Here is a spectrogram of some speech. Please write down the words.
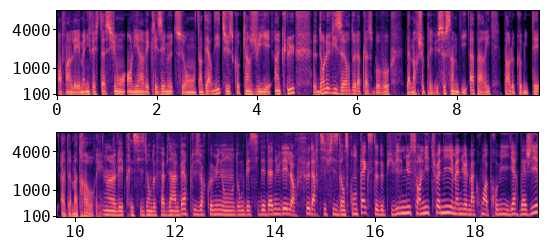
Enfin, les manifestations en lien avec les émeutes seront interdites jusqu'au 15 juillet inclus dans le viseur de la place Beauvau. La marche prévue ce samedi à Paris par le comité Adama Traoré. Euh, les précisions de Fabien Albert. Plusieurs communes ont donc décidé d'annuler leur feu d'artifice dans ce contexte. Depuis Vilnius, en Lituanie, Emmanuel Macron a promis hier d'agir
